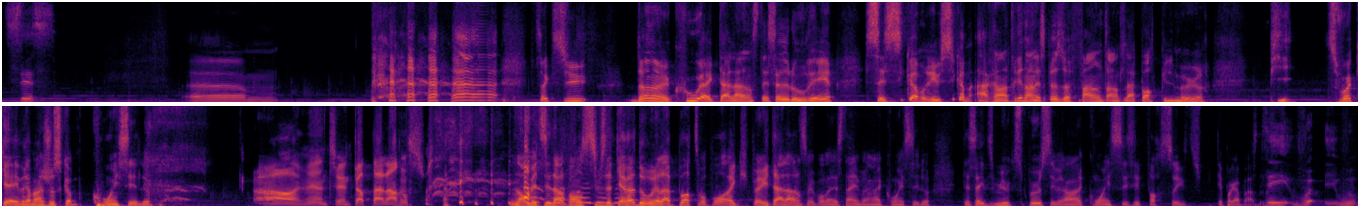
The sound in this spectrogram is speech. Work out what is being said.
6. Euh... tu vois que tu donnes un coup avec ta lance, tu essaies de l'ouvrir. Celle-ci comme réussit comme à rentrer dans l'espèce de fente entre la porte et le mur. Puis tu vois qu'elle est vraiment juste comme coincée là. Ah, man, tu viens de perdre ta lance. Non, mais tu sais, dans le fond, si vous êtes capable d'ouvrir la porte, tu vas pouvoir récupérer ta lance, mais pour l'instant, elle est vraiment coincée là. Tu essaies du mieux que tu peux, c'est vraiment coincé, c'est forcé, tu t'es pas capable. Tu sais, vous, vous-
